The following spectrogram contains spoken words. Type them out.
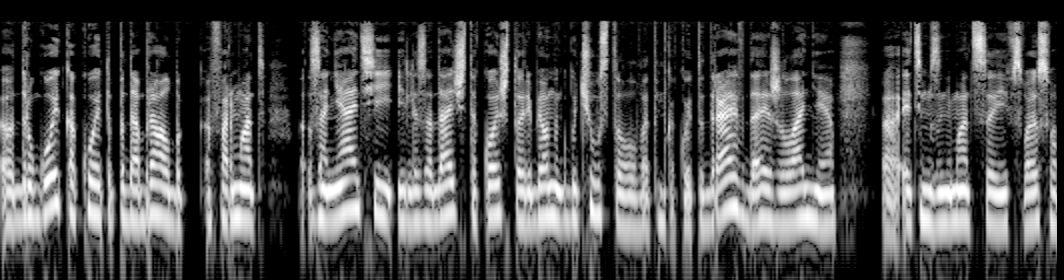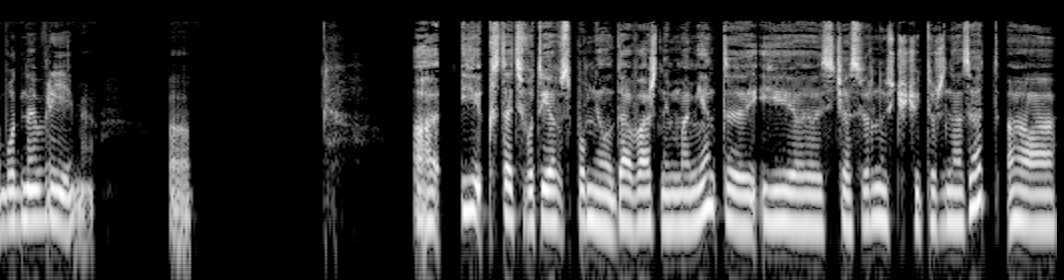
э, другой какой-то подобрал бы формат занятий или задач такой, что ребенок бы чувствовал в этом какой-то драйв, да, и желание э, этим заниматься и в свое свободное время. А, и, кстати, вот я вспомнила, да, важный момент, э, и э, сейчас вернусь чуть-чуть тоже назад. А,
